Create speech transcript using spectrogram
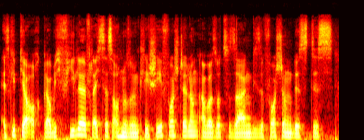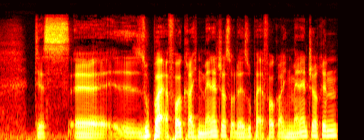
Es gibt ja auch, glaube ich, viele, vielleicht ist das auch nur so eine Klischee-Vorstellung, aber sozusagen diese Vorstellung des, des, des äh, super erfolgreichen Managers oder der super erfolgreichen Managerin,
